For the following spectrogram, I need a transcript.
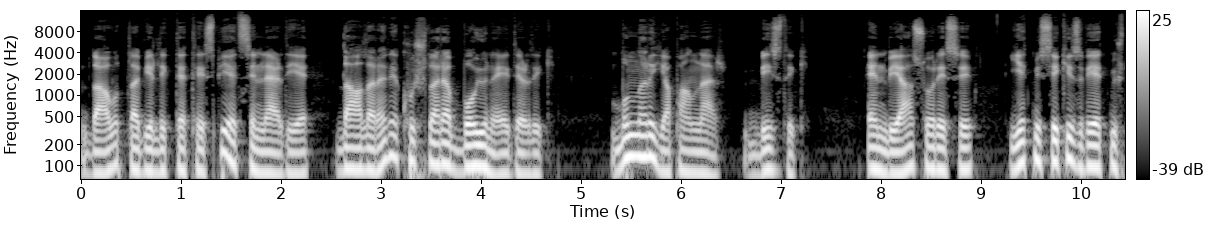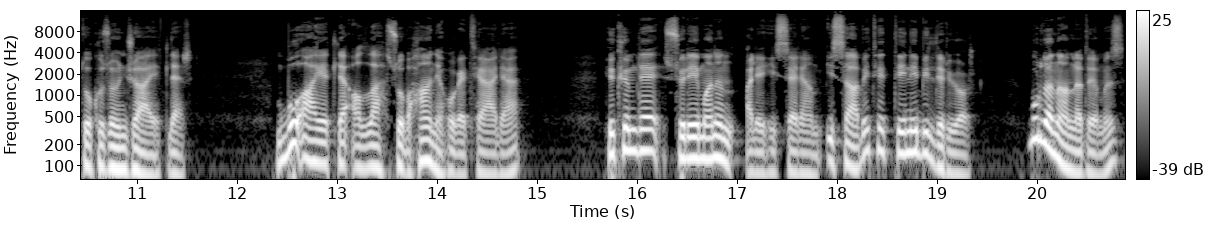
Davut'la birlikte tesbih etsinler diye dağlara ve kuşlara boyun eğdirdik. bunları yapanlar bizdik. Enbiya suresi 78 ve 79. ayetler. Bu ayetle Allah subhanehu ve Teala hükümde Süleyman'ın aleyhisselam isabet ettiğini bildiriyor. Buradan anladığımız,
